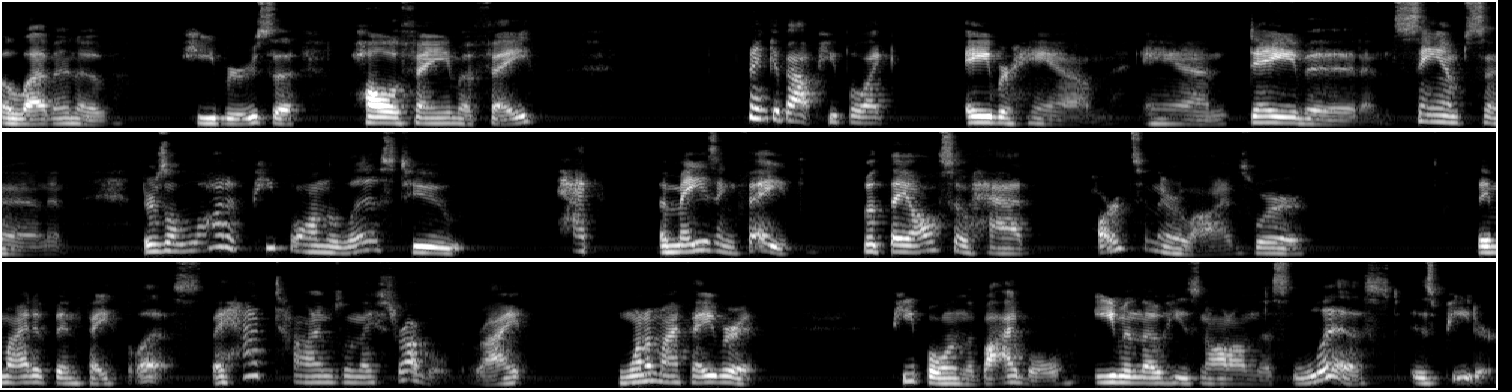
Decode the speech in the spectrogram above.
11 of Hebrews, the Hall of Fame of Faith, think about people like Abraham and David and Samson. And there's a lot of people on the list who had amazing faith, but they also had parts in their lives where they might have been faithless. They had times when they struggled, right? One of my favorite people in the Bible, even though he's not on this list, is Peter.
